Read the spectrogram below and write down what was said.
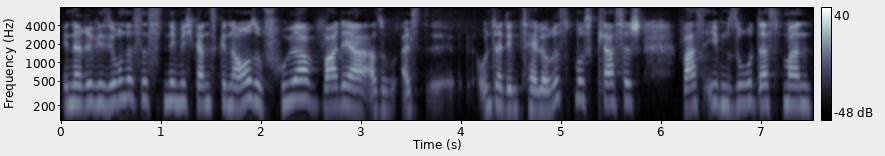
In der Revision ist es nämlich ganz genauso. Früher war der, also als äh, unter dem Taylorismus klassisch, war es eben so, dass man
